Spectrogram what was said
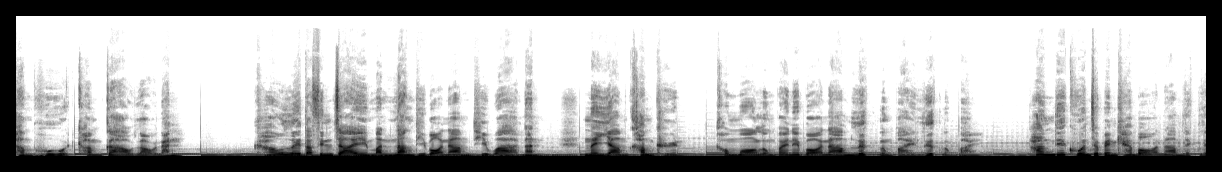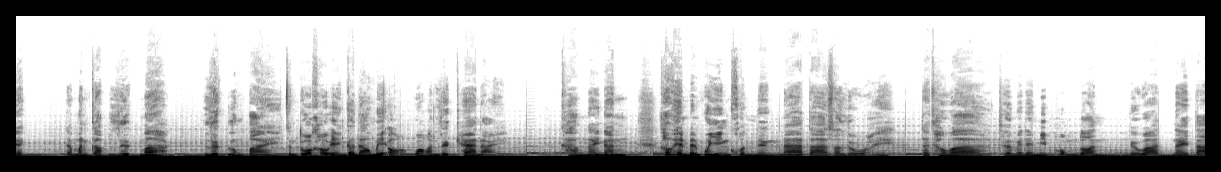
คำพูดคำกล่าวเหล่านั้น เขาเลยตัดสินใจมันนั่งที่บ่อน้ำที่ว่านั่น ในยามค่ำคืน เขามองลงไปในบ่อน้ำลึกลงไปลึกลงไป ทั้งที่ควรจะเป็นแค่บ่อน้ำเล็กๆ แต่มันกลับลึกมาก ลึกลงไปจนตัวเขาเองก็เดาไม่ออกว่ามันลึกแค่ไหน ข้างในนั้น เขาเห็นเป็นผู้หญิงคนหนึ่งหน้าตาสลวย แต่ถ้าว่าเธอไม่ได้มีผมบลอนด์หรือว่าในตา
